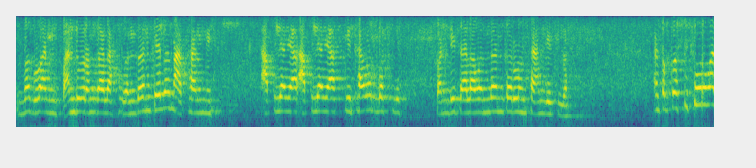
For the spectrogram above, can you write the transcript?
भगवान पांडुरंगाला वंदन केलं नाथांनी. आपल्या या आपल्या व्यासपीठावर बसले. पंडिताला वंदन करून सांगितलं. आता कशी सुरुवात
